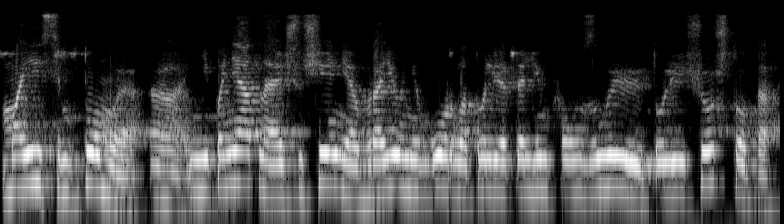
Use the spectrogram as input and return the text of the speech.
Мои симптомы, э, непонятное ощущение в районе горла, то ли это лимфоузлы, то ли еще что-то.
